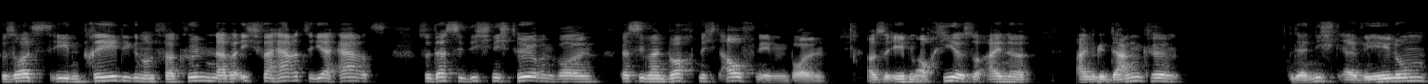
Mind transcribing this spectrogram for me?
du sollst ihnen predigen und verkünden, aber ich verhärte ihr Herz, sodass sie dich nicht hören wollen, dass sie mein Wort nicht aufnehmen wollen. Also eben auch hier so eine ein Gedanke der Nichterwählung,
